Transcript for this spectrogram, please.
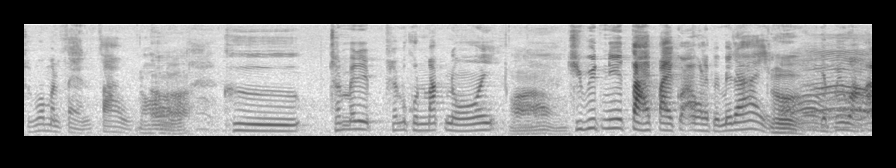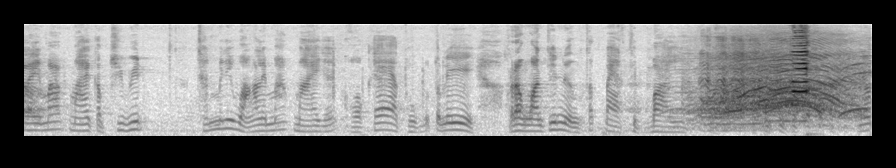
ฉันว่ามันแสนเศร้า อ๋อเหรอ คือฉันไม่ได้ฉันเป็นคนมักน้อย อ๋อ ชีวิตนี้ตายไปก็เอาอะไรไปไม่ได้เออ อย่าไปหวังอะไรมากมายกับชีวิต ฉันไม่ได้หวังอะไรมากมายฉันขอแค่ถูกลอตเตอรี่ รางวัลที่หนึ่งสักแปดสิบใบ ยัง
